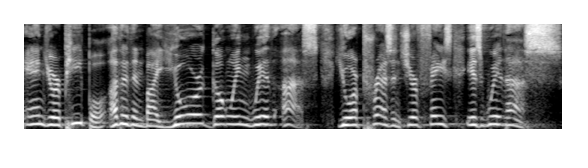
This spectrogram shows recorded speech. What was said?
and your people, other than by your going with us, your presence, your face is with us.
